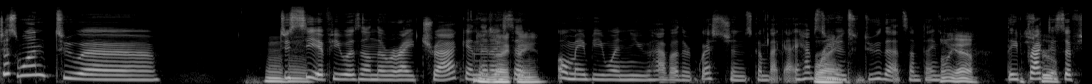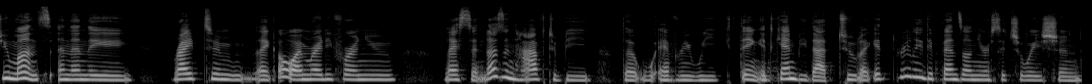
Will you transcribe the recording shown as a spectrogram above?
just wanted to uh, to see if he was on the right track. And then I Mm-hmm. Said, "Oh, maybe when you have other questions, come back." I have Right. students who do that sometimes. Oh yeah. they It's true. practice a few months and then they write to m- like oh i'm ready for a new lesson doesn't have to be the w- every week thing it can be that too like it really depends on your situation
